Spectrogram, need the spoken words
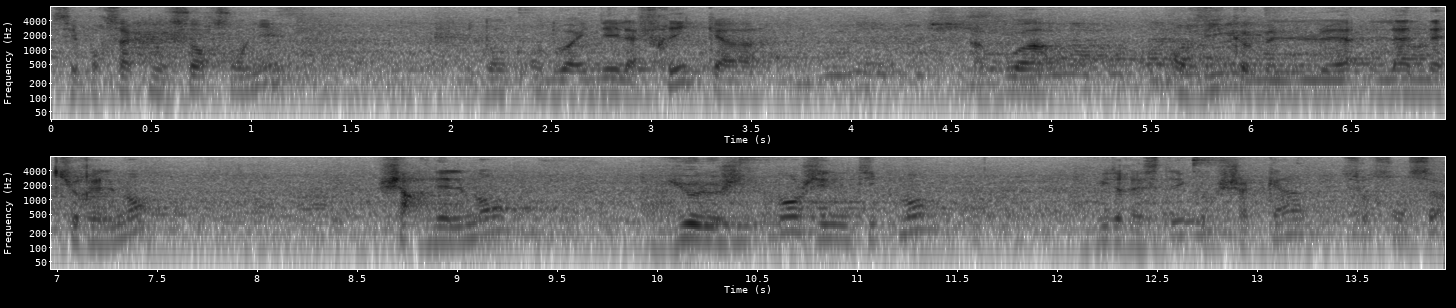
c'est pour ça que nos sorts sont liés. Et donc on doit aider l'Afrique à avoir envie comme elle l'a naturellement, charnellement, biologiquement, génétiquement, envie de rester comme chacun sur son sol.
